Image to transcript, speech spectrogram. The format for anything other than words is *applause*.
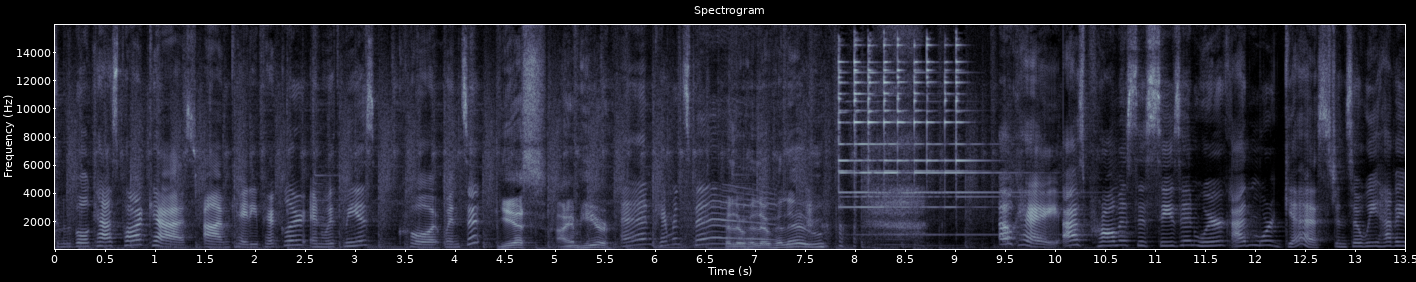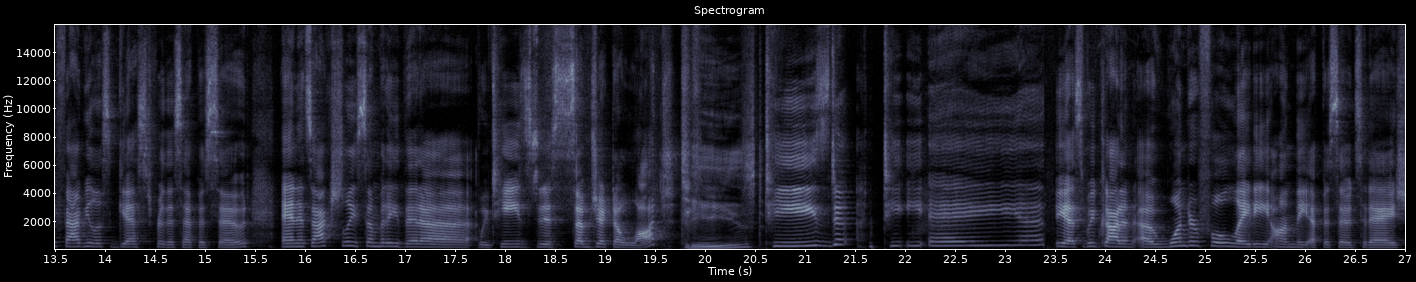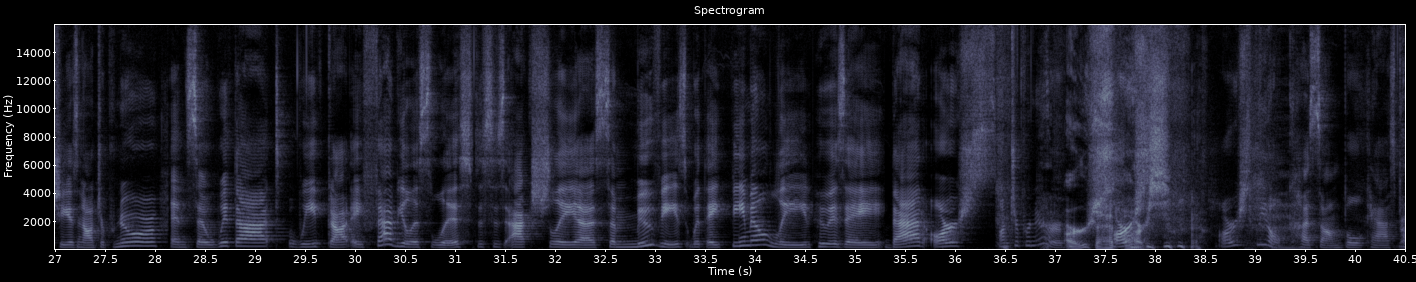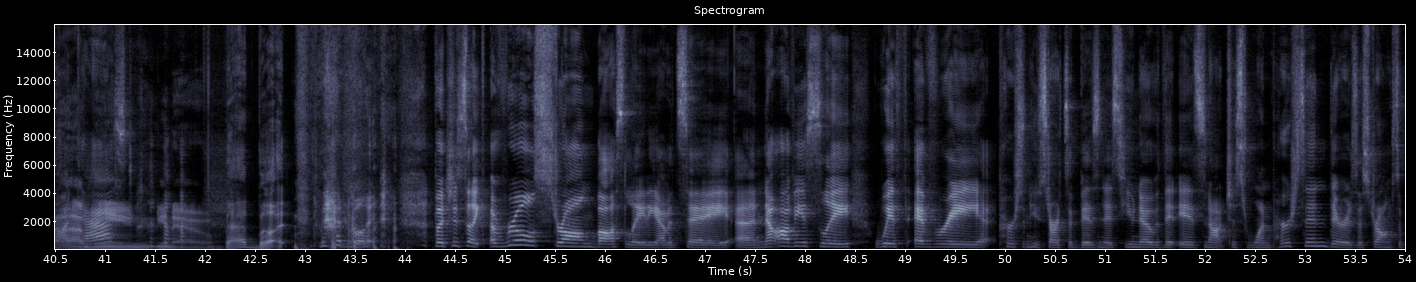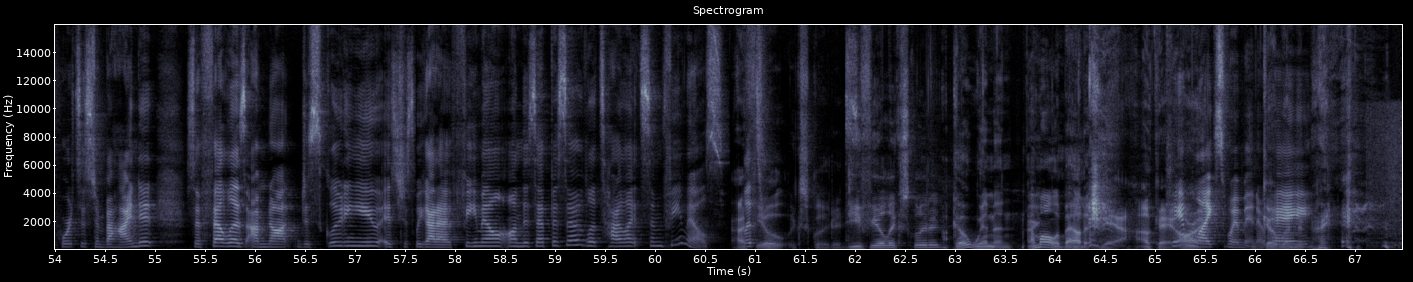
welcome to the Bullcast Podcast. I'm Katie Pickler, and with me is Court Winsett Yes, I am here. and Cameron Smith. Hello, hello, hello. *laughs* Okay, as promised this season, we're adding more guests. And so we have a fabulous guest for this episode. And it's actually somebody that uh we've teased this subject a lot. Teased. Teased. T E A. Yes, we've got an, a wonderful lady on the episode today. She is an entrepreneur. And so, with that, we've got a fabulous list. This is actually uh, some movies with a female lead who is a bad arse entrepreneur. Arse? Bad arse. *laughs* arse? We don't *sighs* cuss on Bullcast podcast. I mean, you *laughs* know. Bad butt. *laughs* bad butt. but just like a real strong boss lady, I would say. Uh, now, obviously, with every person who starts a business, you know that it's not just one person. There is a strong support system behind it. So, fellas, I'm not discluding you. It's just we got a female on this episode. Let's highlight some females. I Let's, feel excluded. Do you feel excluded? Go women. I'm all about it. Yeah. Okay. Cam all right. likes women, Go okay? women. *laughs*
